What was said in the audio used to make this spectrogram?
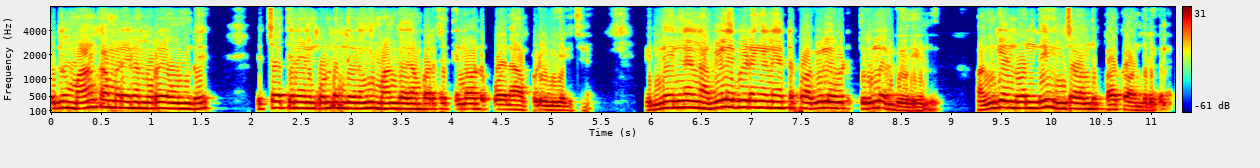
இன்னும் மாங்காய் மரையில நிறைய உண்டு பிச்சாத்தினையும் கொண்டு வந்து மாங்காய் தான் பறிச்சு தின்னோண்டு போகலாம் அப்படின்னு சொல்லிச்சுன்னு പിന്നെ என்ன அவியலை வீடுங்க நேட்டப்போ அவியலை வீடு திருநெல்வேலின்னு அங்கேருந்து வந்து இஞ்ச வந்து பார்க்க வந்திருக்கேன்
